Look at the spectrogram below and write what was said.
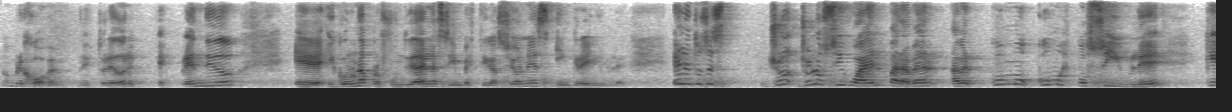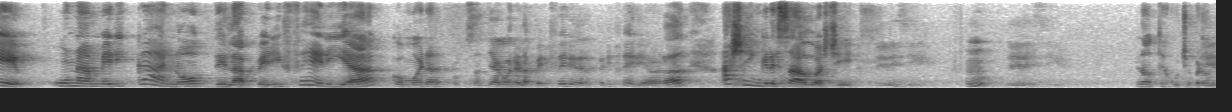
Un hombre joven, un historiador espléndido eh, y con una profundidad en las investigaciones increíble. Él entonces, yo, yo lo sigo a él para ver, a ver, cómo, cómo es posible que un americano de la periferia, como era, porque Santiago era la periferia de la periferia, ¿verdad?, haya ingresado allí. ¿Mm? No te escucho, perdón.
